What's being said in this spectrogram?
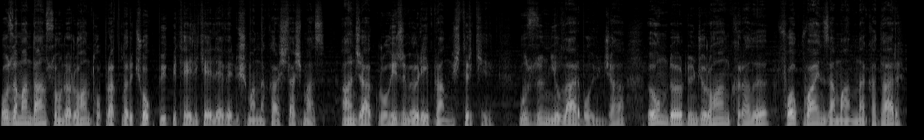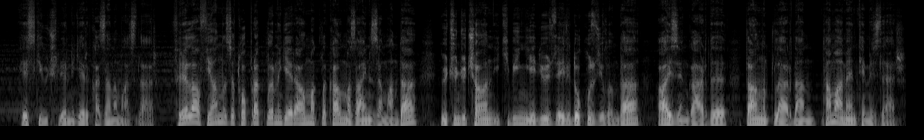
O zamandan sonra Rohan toprakları çok büyük bir tehlikeyle ve düşmanla karşılaşmaz. Ancak Rohirrim öyle yıpranmıştır ki uzun yıllar boyunca 14. Rohan kralı Folkvine zamanına kadar eski güçlerini geri kazanamazlar. Frelaf yalnızca topraklarını geri almakla kalmaz aynı zamanda 3. çağın 2759 yılında Isengard'ı Danlıtlardan tamamen temizler.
